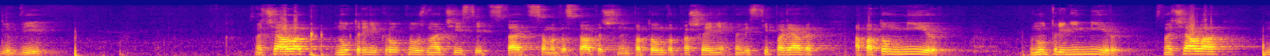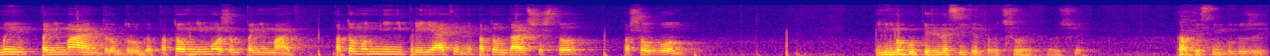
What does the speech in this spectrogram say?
любви. Сначала внутренний круг нужно очистить, стать самодостаточным, потом в отношениях навести порядок, а потом мир, внутренний мир. Сначала мы понимаем друг друга, потом не можем понимать, потом он мне неприятен, и потом дальше что? Пошел вон. Я не могу переносить этого человека вообще. Как я с ним буду жить?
